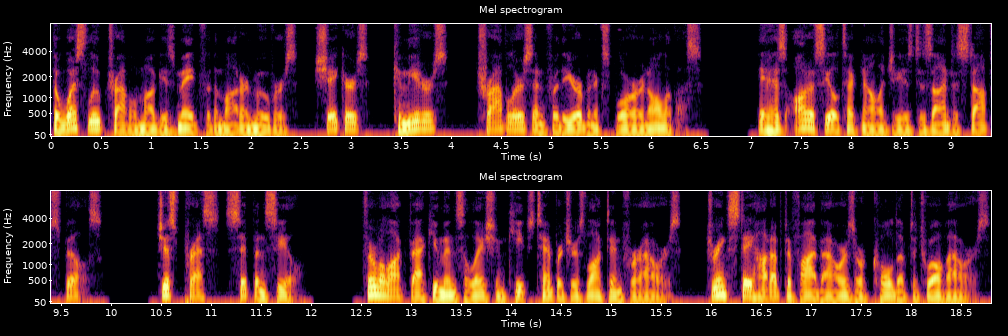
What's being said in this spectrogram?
The West Loop travel mug is made for the modern movers, shakers, commuters, travelers, and for the urban explorer in all of us. It has AutoSeal technology is designed to stop spills. Just press, sip, and seal. Thermalock vacuum insulation keeps temperatures locked in for hours. Drinks stay hot up to 5 hours or cold up to 12 hours.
